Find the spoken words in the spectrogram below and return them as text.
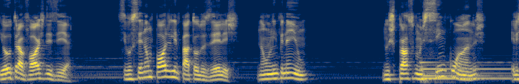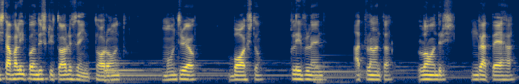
E outra voz dizia: Se você não pode limpar todos eles, não limpe nenhum. Nos próximos cinco anos, ele estava limpando escritórios em Toronto, Montreal, Boston, Cleveland, Atlanta, Londres, Inglaterra,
